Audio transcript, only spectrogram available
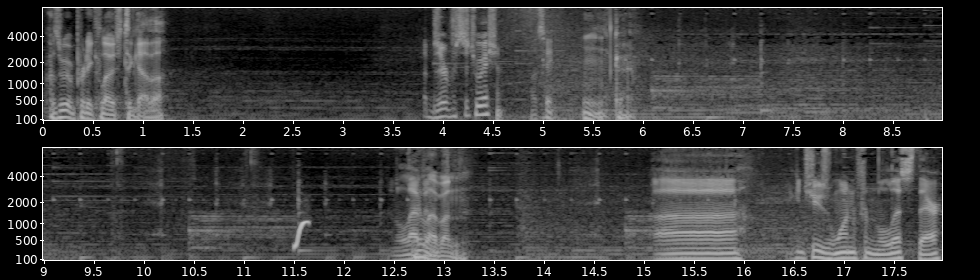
Because we were pretty close together. Observe a situation. Let's see. Hmm, okay. An 11. Eleven. Uh, you can choose one from the list there.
